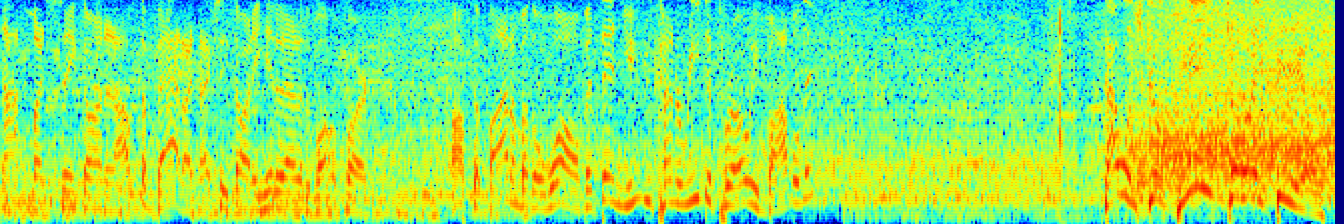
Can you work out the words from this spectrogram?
not much sink on it. Off the bat, I actually thought he hit it out of the ballpark. Off the bottom of the wall. But then you, you kind of read the throw. He bobbled it. That one's drilled deep to right field.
